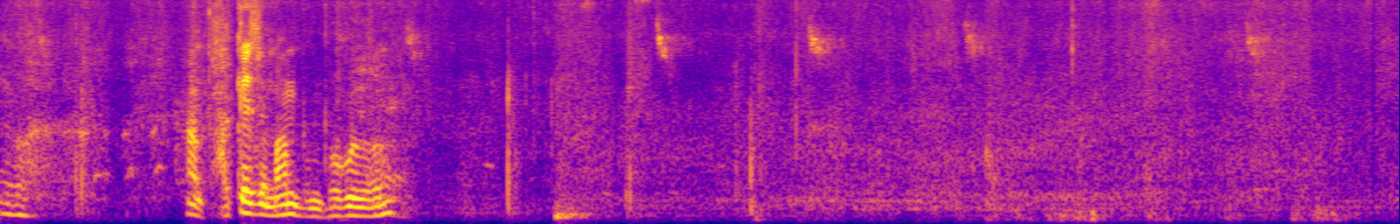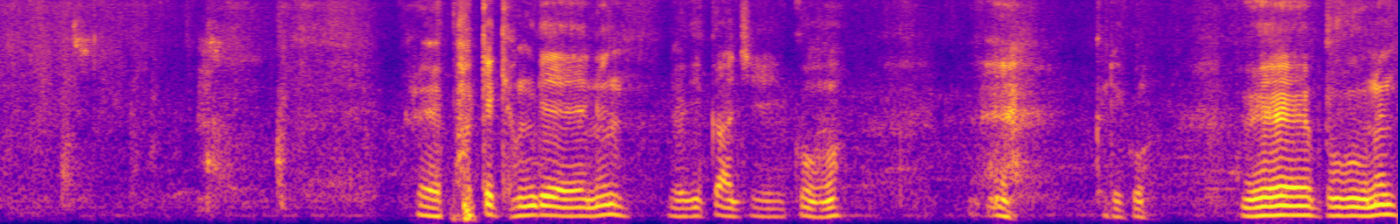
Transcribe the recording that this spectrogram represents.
이거 한 밖에 좀 한번 보고요. 그래 밖에 경계는 여기까지고 예, 그리고 외부는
